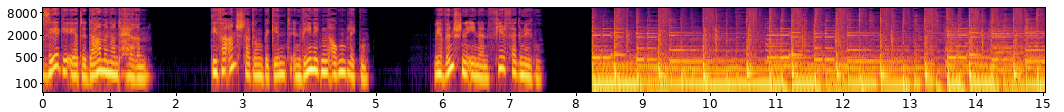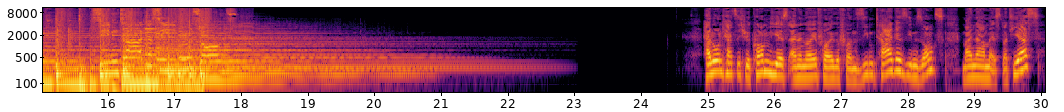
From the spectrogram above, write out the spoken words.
Sehr geehrte Damen und Herren, die Veranstaltung beginnt in wenigen Augenblicken. Wir wünschen Ihnen viel Vergnügen. Hallo und herzlich willkommen. Hier ist eine neue Folge von Sieben Tage, sieben Songs. Mein Name ist Matthias.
